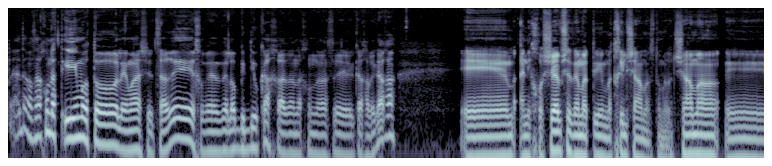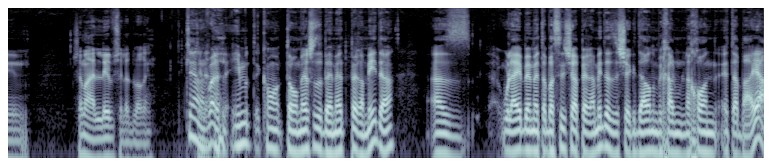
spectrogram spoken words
בסדר, אז אנחנו נתאים אותו למה שצריך, וזה לא בדיוק ככה, אז אנחנו נעשה ככה וככה. אמ, אני חושב שזה מתחיל שם, זאת אומרת, שמה, אמ, שמה הלב של הדברים. כן, כן אבל אם אתה אומר שזה באמת פירמידה, אז אולי באמת הבסיס של הפירמידה זה שהגדרנו בכלל נכון את הבעיה.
